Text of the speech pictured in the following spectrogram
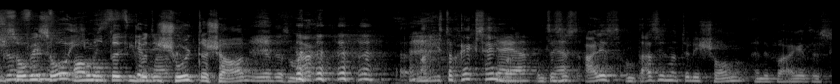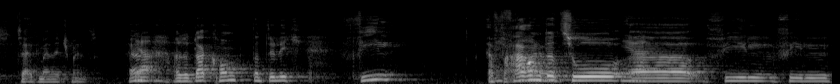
sowieso ihm unter, über die Schulter schauen, wie er das macht, mache ich es doch recht selber. Ja, und das ist alles, und das ist natürlich schon eine Frage des Zeitmanagements. Also da kommt natürlich viel Erfahrung, Erfahrung. dazu, ja. äh, viel, viel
